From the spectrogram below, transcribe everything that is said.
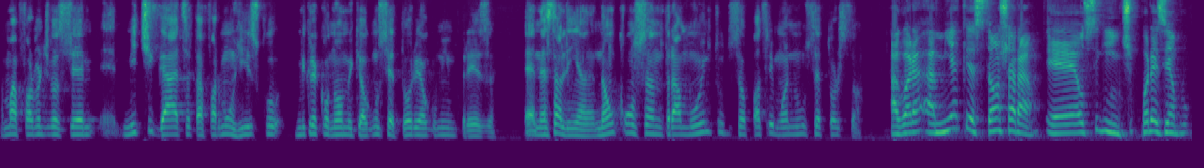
É uma forma de você é, mitigar, de certa forma, um risco microeconômico em algum setor em alguma empresa é nessa linha, não concentrar muito do seu patrimônio num setor só. Agora, a minha questão, Xará, é o seguinte: por exemplo,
